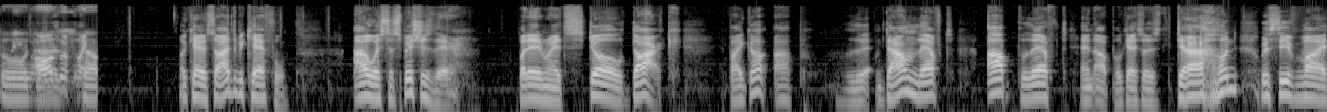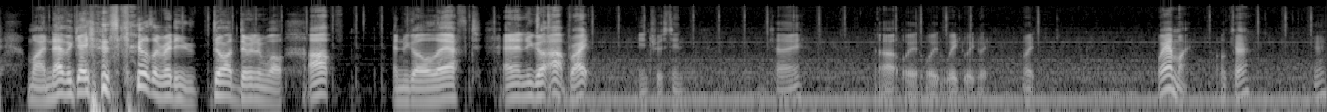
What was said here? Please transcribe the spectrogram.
saw that. Also, if, like. Okay, so I had to be careful. I was suspicious there. But anyway, it's still dark. If I go up, le- down, left, up, left, and up. Okay, so it's down. We see if my my navigation skills are already not doing well. Up, and we go left, and then you go up, right? Interesting. Okay. Uh, wait, wait, wait, wait, wait, wait. Where am I? Okay. Okay.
